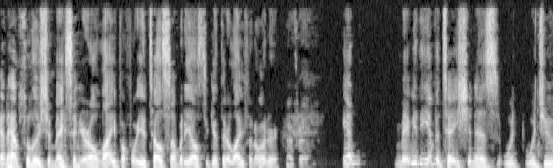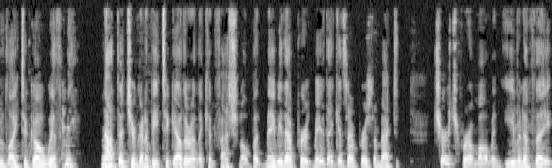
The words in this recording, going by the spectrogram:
and absolution makes in your own life before you tell somebody else to get their life in order. That's right. and maybe the invitation is would would you like to go with me not that you're going to be together in the confessional but maybe that per- maybe that gets that person back to church for a moment even if they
